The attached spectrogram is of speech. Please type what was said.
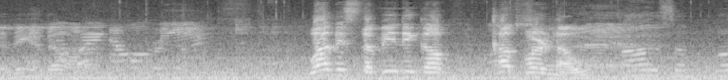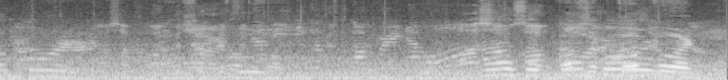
Galing ano ha? Means? What is the meaning of Capernaum? House of comfort. What's the meaning of Capernaum? House of House of comfort.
